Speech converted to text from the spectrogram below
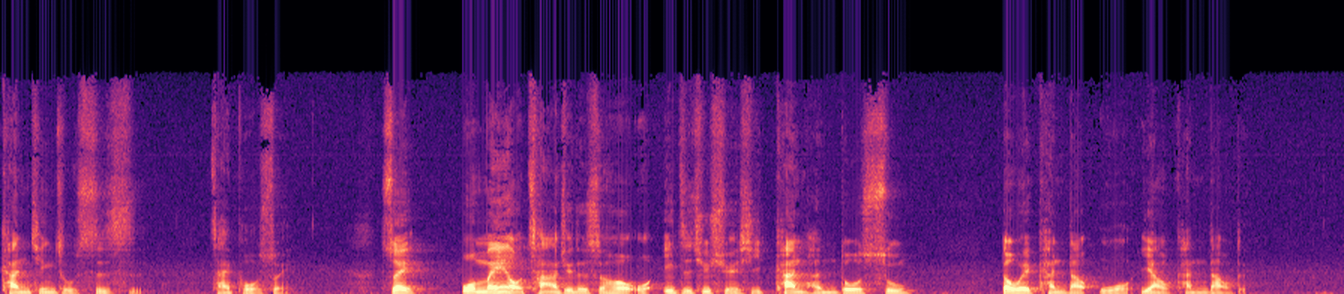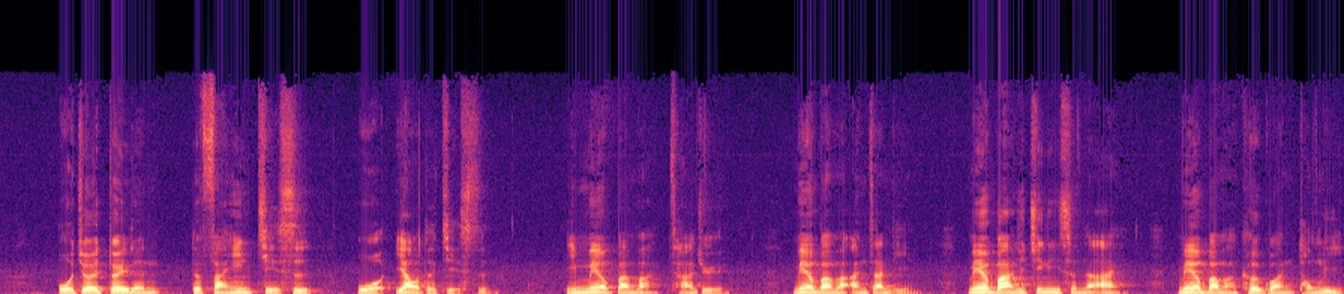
看清楚事实，才破碎。所以我没有察觉的时候，我一直去学习，看很多书，都会看到我要看到的，我就会对人的反应解释我要的解释。你没有办法察觉，没有办法按暂停，没有办法去经历神的爱。没有办法客观同理，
